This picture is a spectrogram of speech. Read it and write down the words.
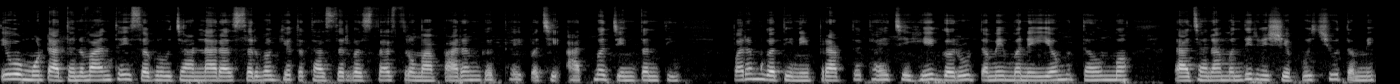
તેઓ મોટા ધનવાન થઈ સઘળું જાણનારા સર્વજ્ઞ તથા સર્વશાસ્ત્રોમાં પારંગત થઈ પછી આત્મચિંતનથી પરમ ગતિને પ્રાપ્ત થાય છે. હે ગરુડ, તમે મને યમ ધર્મ રાજાના મંદિર વિશે પૂછ્યું. તમે,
